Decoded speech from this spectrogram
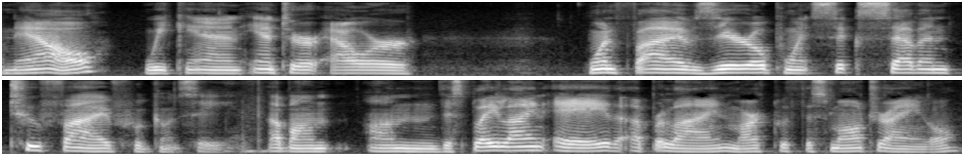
Now we can enter our 150.6725 frequency up on, on display line A, the upper line marked with the small triangle.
